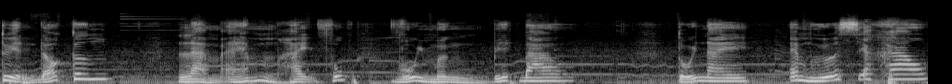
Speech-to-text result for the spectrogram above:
tuyển đó cưng, làm em hạnh phúc vui mừng biết bao tối nay em hứa sẽ khao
